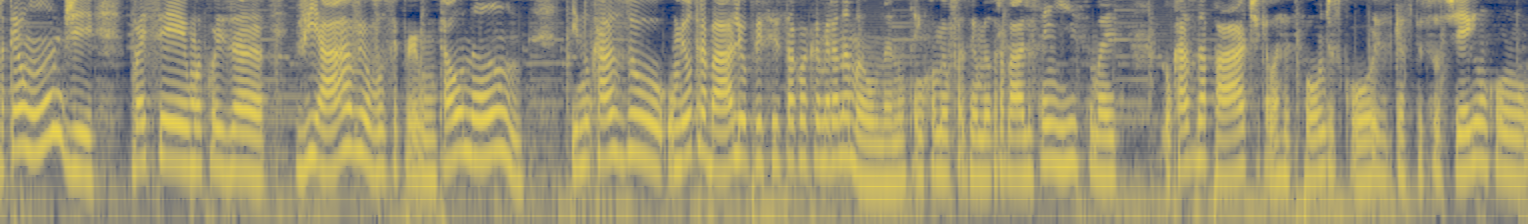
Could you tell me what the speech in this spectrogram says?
Até onde vai ser uma coisa viável você perguntar ou não. E no caso do o meu trabalho, eu preciso estar com a câmera na mão, né? Não tem como eu fazer o meu trabalho sem isso, mas no caso da parte que ela responde as coisas, que as pessoas chegam com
